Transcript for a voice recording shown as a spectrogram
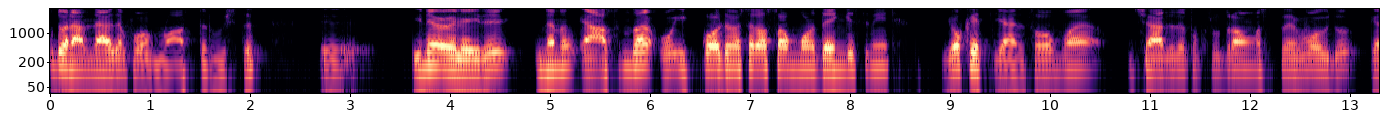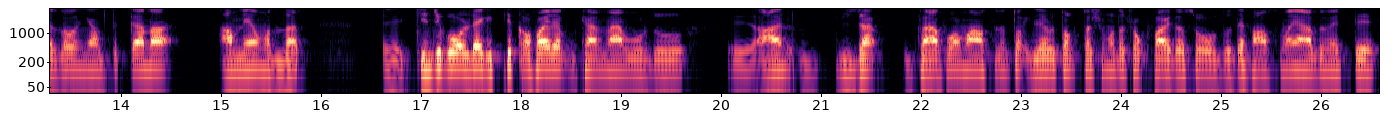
bu dönemlerde formunu arttırmıştı. Ee, yine öyleydi. İnanın, ya aslında o ilk golde mesela savunmanın dengesini yok etti yani. Savunma içeride de top durduramaması sebebi oydu. Gezal'ın yaptıklarını anlayamadılar. E, ikinci golde gitti kafayla mükemmel vurdu. E, aynı güzel performansını to, ileri top taşımada çok faydası oldu. Defansına yardım etti.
